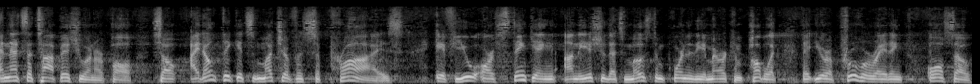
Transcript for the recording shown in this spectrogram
And that's the top issue in our poll. So I don't think it's much of a surprise if you are stinking on the issue that's most important to the American public that your approval rating also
